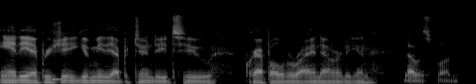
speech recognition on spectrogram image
Andy. I appreciate you giving me the opportunity to crap all over Ryan Downard again. That was fun.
